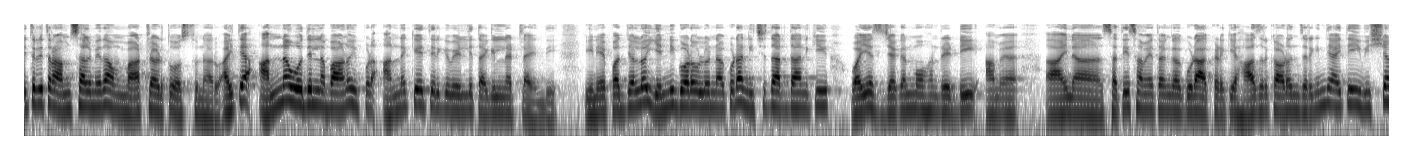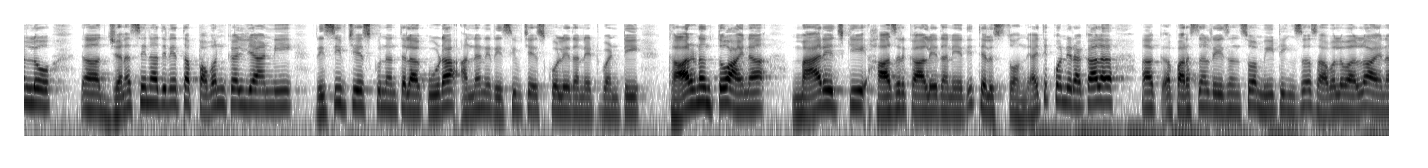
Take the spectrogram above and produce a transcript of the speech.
ఇతర ఇతర అంశాల మీద ఆమె మాట్లాడుతూ వస్తున్నారు. అయితే అన్న వదిలిన బాణం ఇప్పుడు అన్నకే తిరిగి వెళ్ళి తగిలినట్లయింది. ఈ నేపథ్యంలో ఎన్ని గొడవలు ఉన్నా కూడా నిశ్చితార్థానికి వైఎస్ జగన్మోహన్ రెడ్డి ఆమె ఆయన సతీ సమేతంగా కూడా అక్కడికి హాజరు కావడం జరిగింది. అయితే ఈ విషయంలో జనసేన అధినేత పవన్ కళ్యాణ్ని రిసీవ్ చేసుకున్నంతలా కూడా అన్నని రిసీవ్ చేసుకోలేదనేటువంటి కారణంతో ఆయన మ్యారేజ్కి హాజరు కాలేదనేది తెలుస్తోంది. అయితే కొన్ని రకాల పర్సనల్ రీజన్స్ మీటింగ్స్ సభల వల్ల ఆయన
